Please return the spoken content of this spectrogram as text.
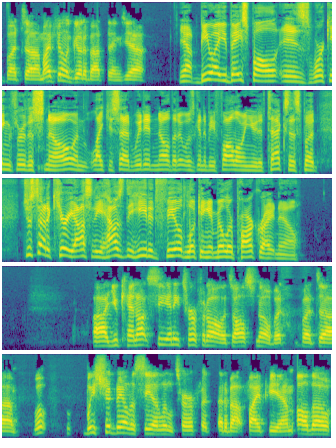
But um, I'm feeling good about things. Yeah. Yeah, BYU baseball is working through the snow, and like you said, we didn't know that it was going to be following you to Texas. But just out of curiosity, how's the heated field looking at Miller Park right now? Uh, you cannot see any turf at all. It's all snow. But but uh, well, we should be able to see a little turf at, at about 5 p.m. Although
